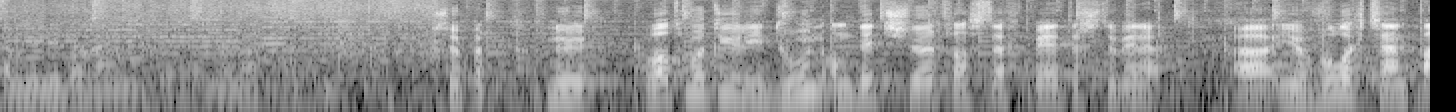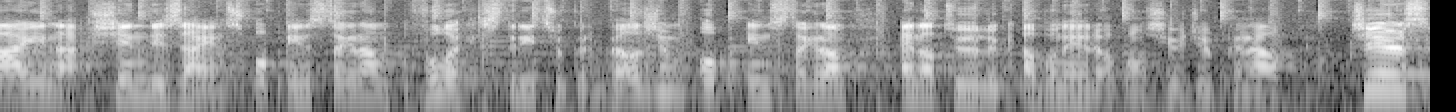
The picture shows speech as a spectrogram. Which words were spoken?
gaan jullie er denk ik uh, kiezen. Super. Nu, wat moeten jullie doen om dit shirt van Stef Peters te winnen? Uh, je volgt zijn pagina Shin Designs op Instagram, volg Streetzoeker Belgium op Instagram en natuurlijk abonneren op ons YouTube kanaal. Cheers!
